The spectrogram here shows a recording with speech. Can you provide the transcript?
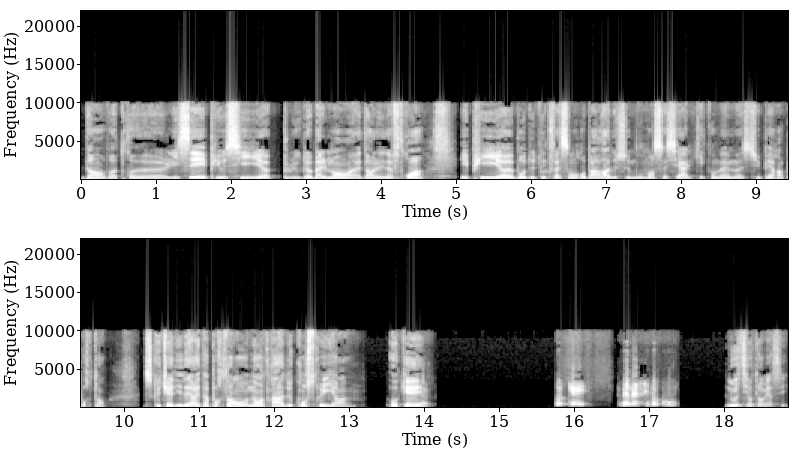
dans votre euh, lycée, puis aussi euh, plus globalement euh, dans le 9-3. Et puis, bon, de toute façon, on reparlera de ce mouvement social qui est quand même super important. Ce que tu as dit d'ailleurs est important. On est en train de construire. Ok. Ok, ben merci beaucoup. Nous aussi, on te remercie.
